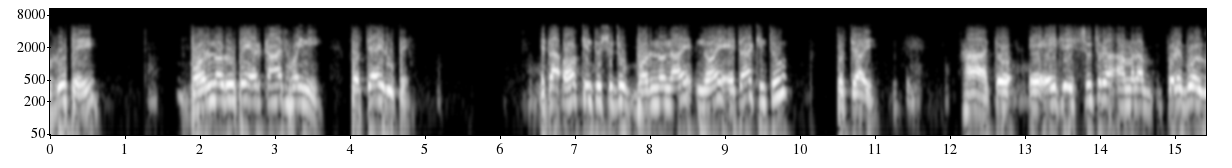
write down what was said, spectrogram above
রূপে বর্ণ রূপে এর কাজ হয়নি, প্রত্যয় রূপে। এটা অ কিন্তু শুধু বর্ণ নয় নয়, এটা কিন্তু প্রত্যয়। হ্যাঁ তো এই যে সূত্র আমরা পরে বলব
